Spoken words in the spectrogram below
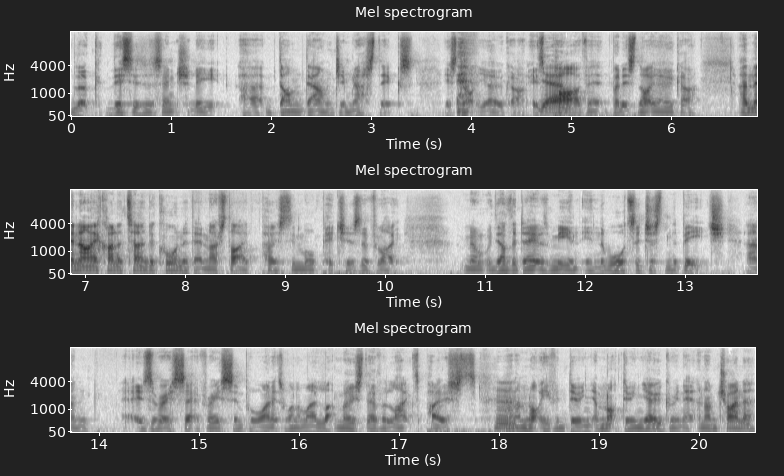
"Look, this is essentially uh, dumbed down gymnastics. It's not yoga. It's Yeah. part of it, but it's not yoga." And then I kind of turned a corner. Then I started posting more pictures of like. You know, the other day it was me in, in the water, just in the beach, and it's a very very simple one. It's one of my most ever liked posts, Hmm. and I'm not even doing I'm not doing yoga in it, and I'm trying to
